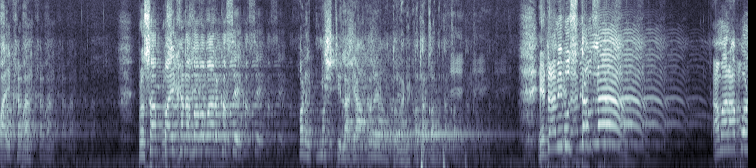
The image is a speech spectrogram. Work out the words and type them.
পায়খানা। প্রসাব পায়খানা বাবা মার কাছে অনেক মিষ্টি লাগে, আতরের মতো লাগে, কথা কথা এটা আমি বুঝতাম না। আমার আপন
